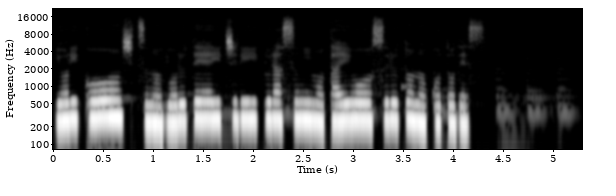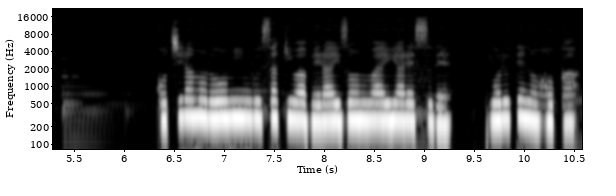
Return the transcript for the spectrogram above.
より高音質のボルテ HD プラスにも対応するとのことです。こちらもローミング先は Verizon Wireless で、 VoLTE のほか、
